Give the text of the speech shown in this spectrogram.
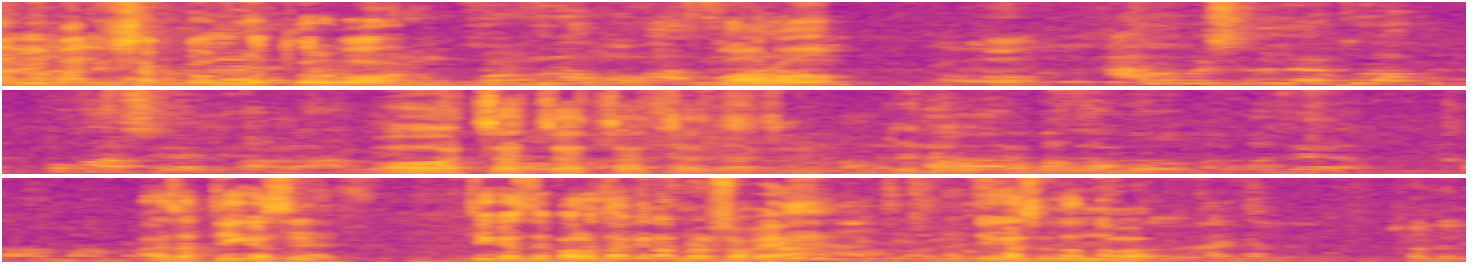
আমি মালিক সাহেবকে অনুরোধ করব গরম। ও আচ্ছা আচ্ছা আচ্ছা আচ্ছা আচ্ছা। আচ্ছা ঠিক আছে। ঠিক আছে ভালো থাকেন আপনারা সবাই হ্যাঁ? ঠিক আছে ধন্যবাদ। চলেন।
